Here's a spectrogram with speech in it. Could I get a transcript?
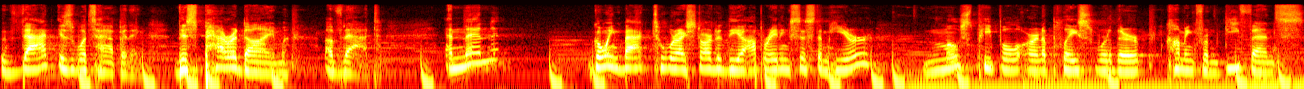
That is what's happening. This paradigm of that. And then going back to where I started the operating system here, most people are in a place where they're coming from defense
